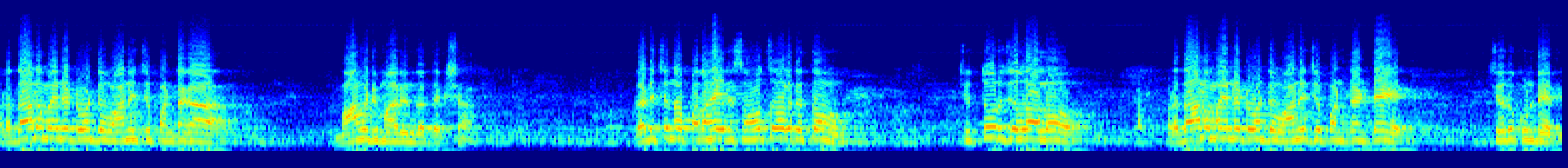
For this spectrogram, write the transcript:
ప్రధానమైనటువంటి వాణిజ్య పంటగా మామిడి మారింది అధ్యక్ష. గడిచిన పదహైదు సంవత్సరాల క్రితం చిత్తూరు జిల్లాలో ప్రధానమైనటువంటి వాణిజ్య పంట అంటే చెరుకుండేది.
